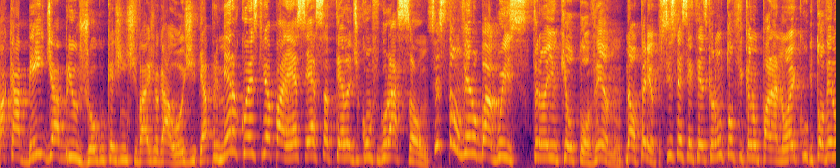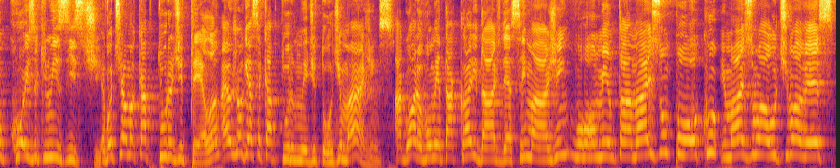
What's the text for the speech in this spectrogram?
Eu acabei de abrir o jogo que a gente vai jogar hoje e a primeira coisa que me aparece é essa tela de configuração. Vocês estão vendo o bagulho estranho que eu tô vendo? Não, pera aí, eu preciso ter certeza que eu não tô ficando paranoico e tô vendo coisa que não existe. Eu vou tirar uma captura de tela, aí eu joguei essa captura no editor de imagens. Agora eu vou aumentar a claridade dessa imagem, vou aumentar mais um pouco e mais uma última vez.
